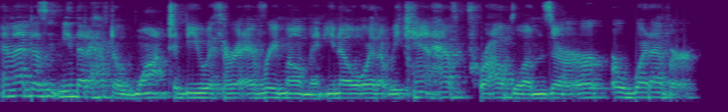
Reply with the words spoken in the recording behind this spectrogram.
And that doesn't mean that I have to want to be with her every moment, you know, or that we can't have problems or, or, or whatever.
